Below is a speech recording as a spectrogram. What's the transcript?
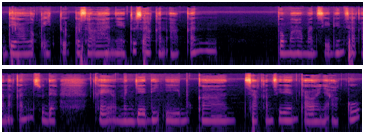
dialog itu. Kesalahannya itu seakan-akan pemahaman Sidin seakan-akan sudah kayak menjadi i bukan. Seakan Sidin kalau aku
